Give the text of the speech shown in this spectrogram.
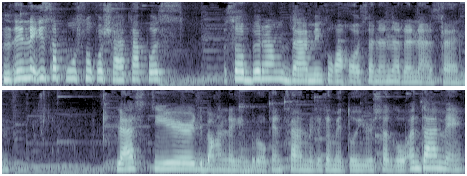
inaisa puso ko siya. Tapos, sobrang dami ko kakosa na naranasan. Last year, di ba nga naging broken family kami two years ago. Ang dami.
